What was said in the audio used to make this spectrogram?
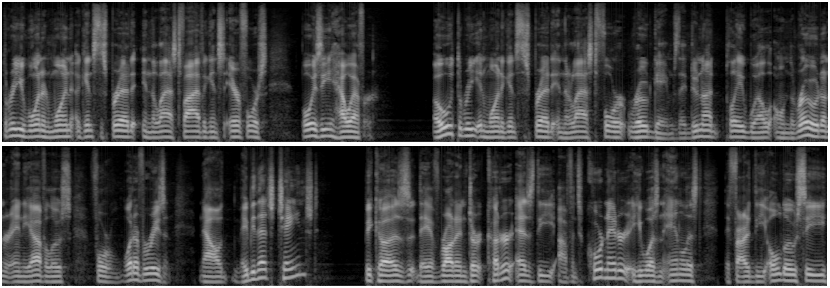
3 1 and 1 against the spread in the last five against Air Force. Boise, however, 0 3 and 1 against the spread in their last four road games. They do not play well on the road under Andy Avalos for whatever reason. Now, maybe that's changed because they have brought in Dirk Koetter as the offensive coordinator. He was an analyst. They fired the old OC in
